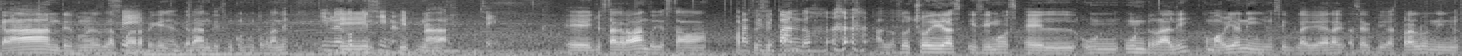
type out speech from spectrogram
grande, no es la cuadra pequeña, es grande, es un conjunto grande. Y luego piscina. Y nadar. Sí. Eh, yo estaba grabando, yo estaba participando. A los ocho días hicimos el, un, un, rally, como había niños, y la idea era hacer actividades para los niños,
